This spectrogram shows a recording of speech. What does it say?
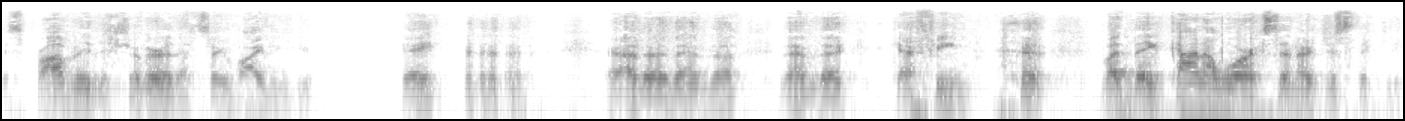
it's probably the sugar that's surviving you. Okay? Rather than the than the caffeine. but they kind of work synergistically.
